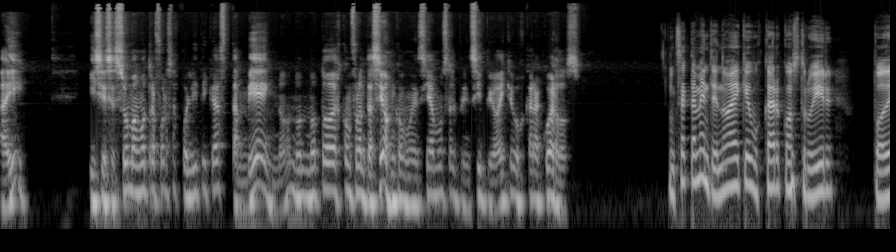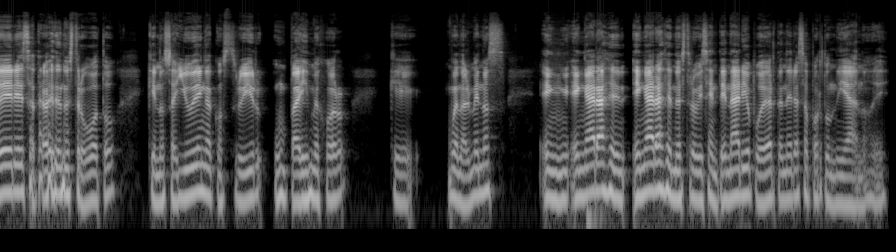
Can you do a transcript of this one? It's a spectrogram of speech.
ahí. Y si se suman otras fuerzas políticas, también, ¿no? ¿no? todo es confrontación, como decíamos al principio, hay que buscar acuerdos. Exactamente, ¿no? Hay que buscar construir poderes a través de nuestro voto que nos ayuden a construir un país mejor que, bueno, al menos en, aras, de, en aras de nuestro bicentenario poder tener esa oportunidad, ¿no? De,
